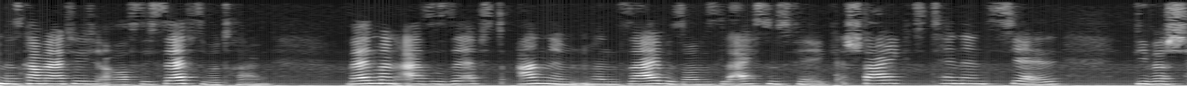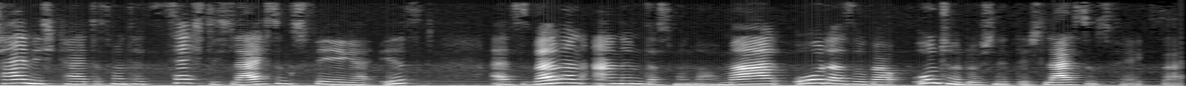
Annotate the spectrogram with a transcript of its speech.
Und das kann man natürlich auch auf sich selbst übertragen. Wenn man also selbst annimmt, man sei besonders leistungsfähig, steigt tendenziell die Wahrscheinlichkeit, dass man tatsächlich leistungsfähiger ist, als wenn man annimmt, dass man normal oder sogar unterdurchschnittlich leistungsfähig sei.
